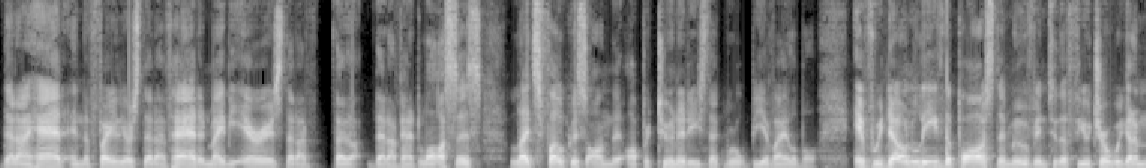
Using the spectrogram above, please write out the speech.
that i had and the failures that i've had and maybe areas that i've that, that i've had losses. Let's focus on the opportunities that will be available. If we don't leave the past and move into the future we're going to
